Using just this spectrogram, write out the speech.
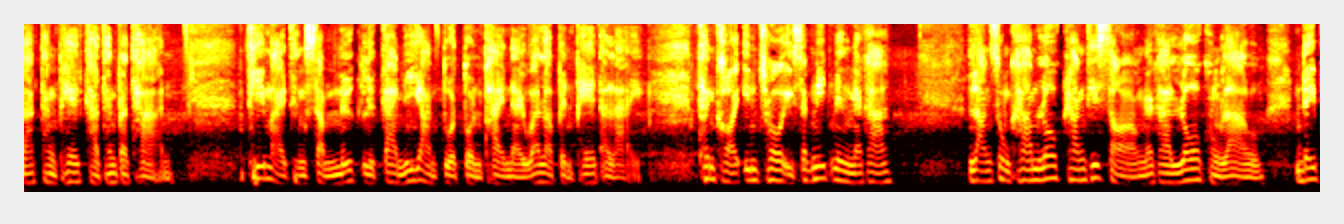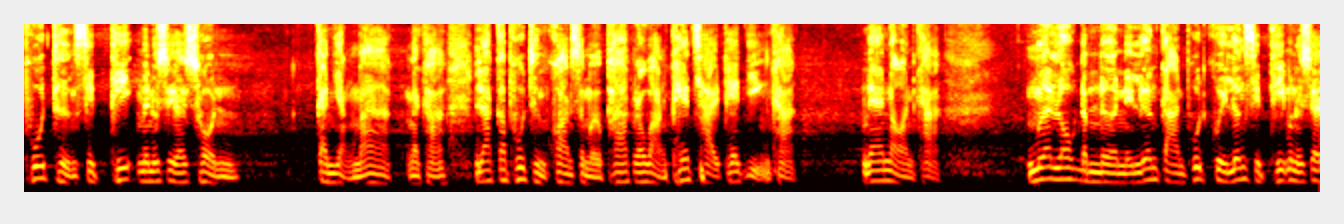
ลักษณ์ทางเพศค่ะท่านประธาน ที่หมายถึงสำนึกหรือการนิยามตัวตนภายในว่าเราเป็นเพศอะไร ท่านขออินโทรอีกสักนิดหนึ่งนะคะ หลังสงครามโลกครั้งที่สองนะคะ โลกของเราได้พูดถึงสิทธิมนุษยชน กันอย่างมากนะคะ แล้วก็พูดถึงความเสมอภาคระหว่างเพศชายเพศหญิงค่ะ แน่นอนค่ะ เมื่อโลกดำเนินในเรื่องการพูดคุยเรื่องสิทธิมนุษย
